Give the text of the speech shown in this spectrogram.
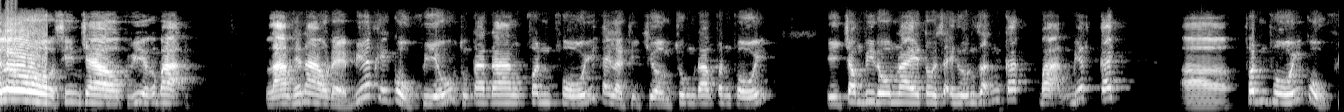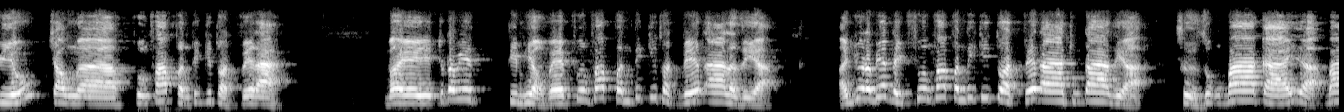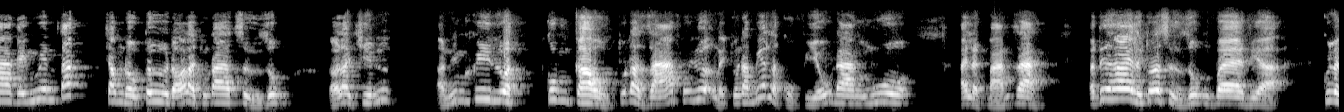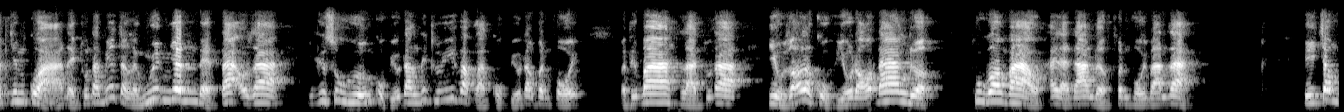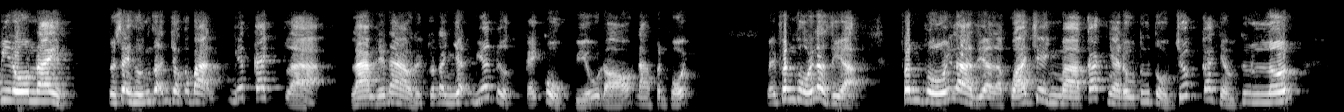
Hello, xin chào quý vị và các bạn. Làm thế nào để biết cái cổ phiếu chúng ta đang phân phối hay là thị trường chung đang phân phối? Thì trong video hôm nay tôi sẽ hướng dẫn các bạn biết cách uh, phân phối cổ phiếu trong uh, phương pháp phân tích kỹ thuật VSA. Vậy chúng ta biết tìm hiểu về phương pháp phân tích kỹ thuật VSA là gì ạ? À? chúng ta biết về phương pháp phân tích kỹ thuật VSA chúng ta gì ạ? À? Sử dụng ba cái à, ba cái nguyên tắc trong đầu tư đó là chúng ta sử dụng đó là chiến ở những quy luật cung cầu chúng ta giá khối lượng để chúng ta biết là cổ phiếu đang mua hay là bán ra. Và thứ hai là chúng ta sử dụng về gì ạ? À, quy luật nhân quả để chúng ta biết rằng là nguyên nhân để tạo ra những cái xu hướng cổ phiếu đang tích lũy hoặc là cổ phiếu đang phân phối. Và thứ ba là chúng ta hiểu rõ là cổ phiếu đó đang được thu gom vào hay là đang được phân phối bán ra. Thì trong video hôm nay tôi sẽ hướng dẫn cho các bạn biết cách là làm thế nào để chúng ta nhận biết được cái cổ phiếu đó đang phân phối? Vậy phân phối là gì ạ? Phân phối là gì ạ? Là quá trình mà các nhà đầu tư tổ chức các nhà đầu tư lớn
